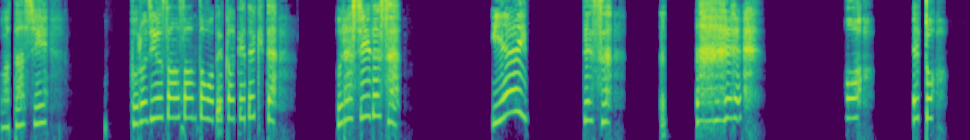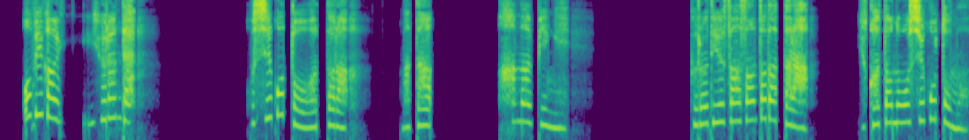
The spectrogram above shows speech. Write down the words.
私、プロデューサーさんとお出かけできて、嬉しいです。イエイです。あ、えっと、帯が緩んで。お仕事終わったら、また、花火に。プロデューサーさんとだったら、浴衣のお仕事も、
